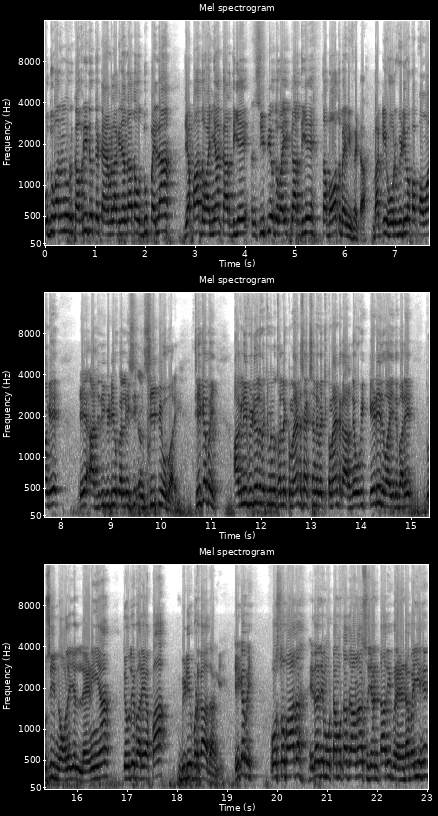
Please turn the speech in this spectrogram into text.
ਉਦੋਂ ਬਾਅਦ ਉਹਨੂੰ ਰਿਕਵਰੀ ਦੇ ਉੱਤੇ ਟਾਈਮ ਲੱਗ ਜਾਂਦਾ, ਤਾਂ ਉਦੋਂ ਪਹਿਲਾਂ ਜੇ ਆਪਾਂ ਦਵਾਈਆਂ ਕਰ ਦਈਏ ਸੀਪੀਓ ਦਵਾਈ ਕਰ ਦਈਏ, ਤਾਂ ਬਹੁਤ ਬੈਨੀਫਿਟ ਆ। ਬਾਕੀ ਹੋਰ ਵੀਡੀਓ ਆਪਾਂ ਪਾਵਾਂਗੇ, ਇਹ ਅੱਜ ਦੀ ਵੀਡੀਓ ਕੱਲੀ ਸੀ ਸੀਪੀਓ ਬਾਰੇ, ਠੀਕ ਹੈ ਬਈ? ਅਗਲੀ ਵੀਡੀਓ ਦੇ ਵਿੱਚ ਮੈਨੂੰ ਥੱਲੇ ਕਮੈਂਟ ਸੈਕਸ਼ਨ ਦੇ ਵਿੱਚ ਕਮੈਂਟ ਕਰ ਦਿਓ ਵੀ ਕਿਹੜੀ ਦਵਾਈ ਦੇ ਬਾਰੇ ਤੁਸੀਂ ਨੌਲੇਜ ਲੈਣੀ ਆ ਤੇ ਉਹਦੇ ਬਾਰੇ ਆਪਾਂ ਵੀਡੀਓ ਭੜਕਾ ਦਾਂਗੇ। ਠੀਕ ਹੈ ਬਈ? ਉਸ ਤੋਂ ਬਾਅਦ ਇਹਦਾ ਜੇ ਮੋਟਾ-ਮੋਟਾ ਦਾਣਾ ਸਜੰਟਾ ਦੀ ਬ੍ਰਾਂਡ ਆ ਬਾਈ ਇਹ।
